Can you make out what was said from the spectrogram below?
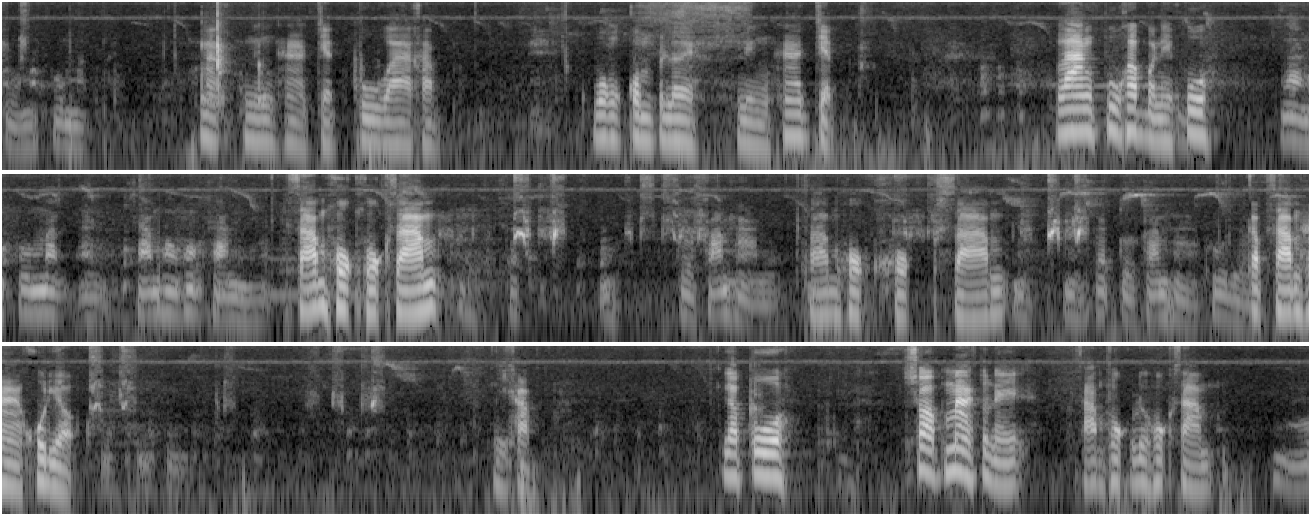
ตัวมาผู้มักหนักหนึ่งห้าเจ็ดปูวาครับ วงกลมไปเลยหนึ่งห้าเจ็ดล่างปูครับวันนี้ปูร่างผู้มักอันสามหกหกสามนี่สามหกหกสามตัวสามหานี่สามหกหกสามอืมก็ตัวสามหาคู่เดียวกับสามห้าคู่เดียว นี่ครับ แล้วปูชอบมากตัวไหนสามหกหรือหกสาม โอ้โห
